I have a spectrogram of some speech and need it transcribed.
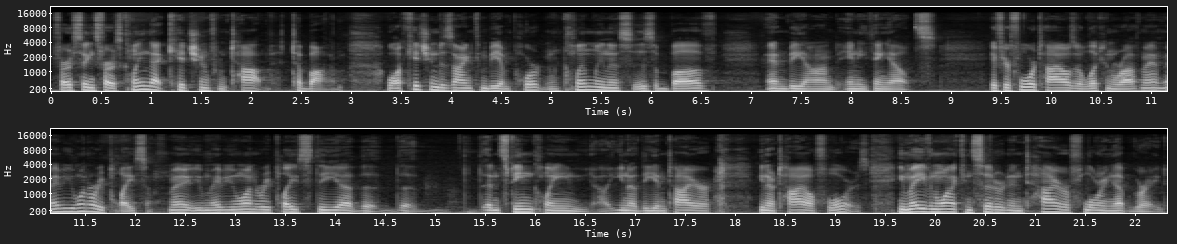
First things first, clean that kitchen from top to bottom. While kitchen design can be important, cleanliness is above and beyond anything else. If your floor tiles are looking rough, man, maybe you want to replace them. Maybe maybe you want to replace the uh, the the and steam clean, uh, you know, the entire, you know, tile floors. You may even want to consider an entire flooring upgrade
